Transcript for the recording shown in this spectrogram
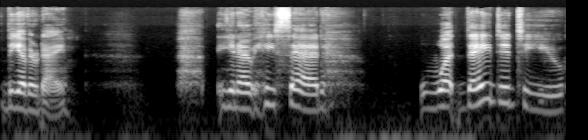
the other day you know, he said, What they did to you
